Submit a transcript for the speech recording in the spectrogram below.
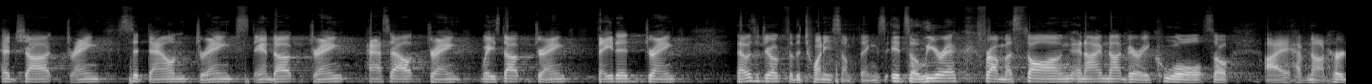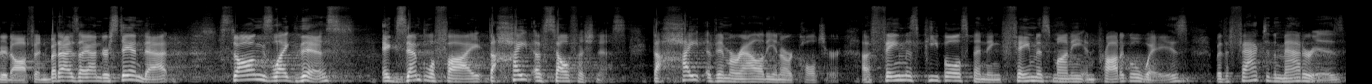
headshot, drank, sit down, drank, stand up, drank, pass out, drank, waist up, drank, faded, drank? That was a joke for the 20 somethings. It's a lyric from a song, and I'm not very cool, so I have not heard it often. But as I understand that, songs like this, exemplify the height of selfishness, the height of immorality in our culture, of famous people spending famous money in prodigal ways. But the fact of the matter is,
